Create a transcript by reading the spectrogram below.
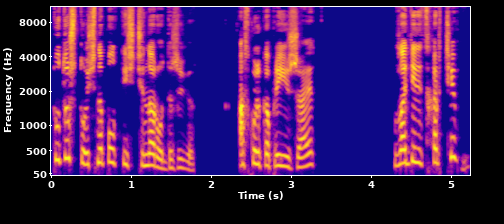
Тут уж точно полтысячи народа живет. А сколько приезжает? Владелец харчевни,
